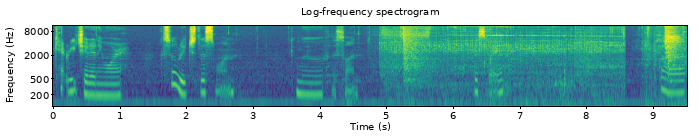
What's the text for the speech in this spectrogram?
can't reach it anymore still reach this one can move this one this way but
